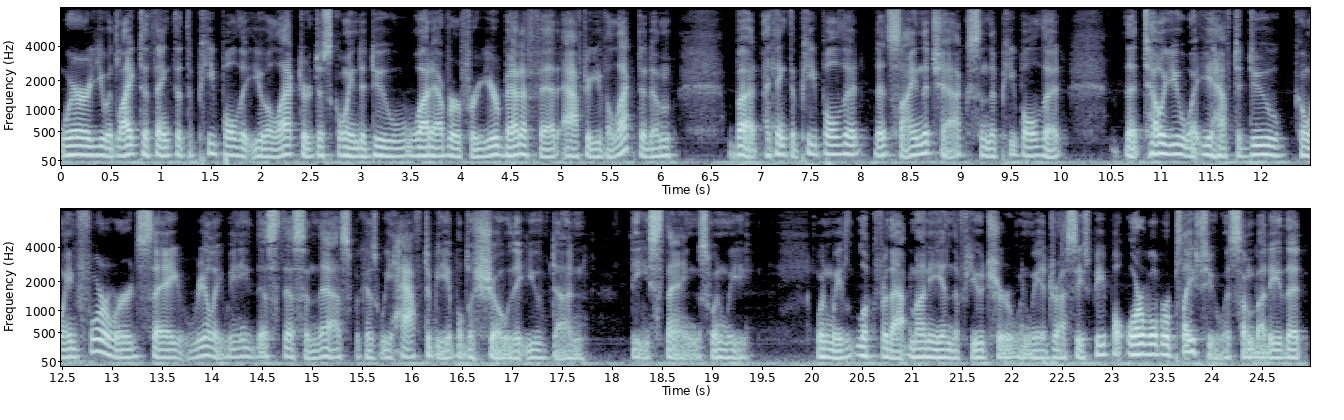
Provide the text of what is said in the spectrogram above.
where you would like to think that the people that you elect are just going to do whatever for your benefit after you've elected them. But I think the people that, that sign the checks and the people that that tell you what you have to do going forward say, really, we need this, this, and this because we have to be able to show that you've done these things when we when we look for that money in the future when we address these people, or we'll replace you with somebody that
